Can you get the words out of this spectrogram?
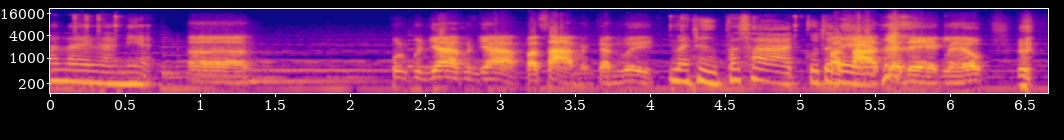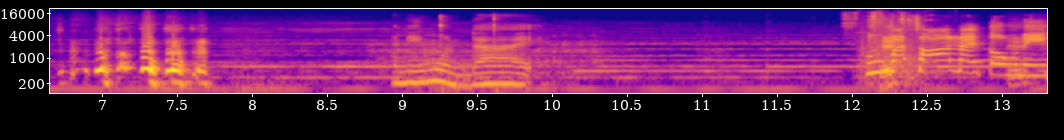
อะไรล่ะเนี่ย เอ่อคุณคุณย่าคุณย่าประสาทเหมือนกันเว้ยหมายถึงประสาทกูจะประแดสาทกจะแดกแล้ว อันนี้หมุนได้มึงมาซ่อนอะไรตรงนี้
